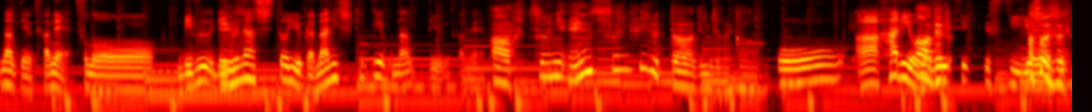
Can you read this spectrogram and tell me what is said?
なんていうんですかね、その、リブ、リブなしというか、何式っていう、なんていうんですかね。あ、普通に塩水フィルターでいいんじゃないかな。おーあ、ハリオのあ出た V60 用あそうです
